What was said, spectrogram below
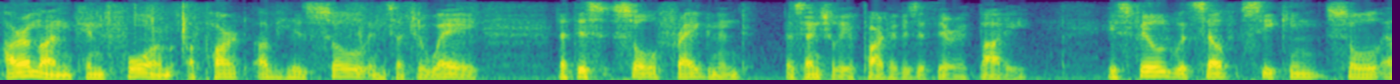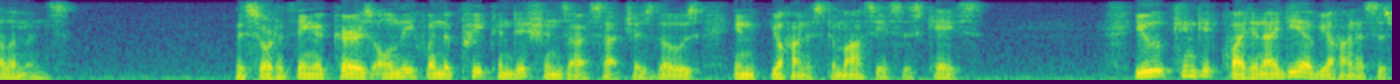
Ahriman can form a part of his soul in such a way that this soul fragment, essentially a part of his etheric body, is filled with self seeking soul elements. This sort of thing occurs only when the preconditions are such as those in Johannes Thomasius's case. You can get quite an idea of Johannes's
